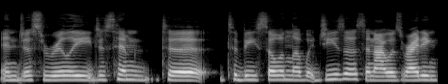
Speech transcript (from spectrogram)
and just really just him to to be so in love with Jesus. And I was writing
